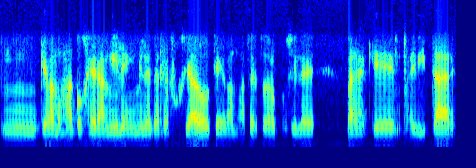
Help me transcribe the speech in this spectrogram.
Mm, que vamos a acoger a miles y miles de refugiados, que vamos a hacer todo lo posible para que evitar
